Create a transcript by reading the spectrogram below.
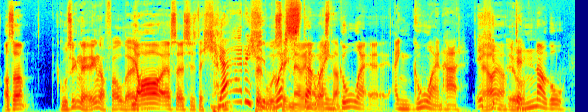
altså God signering, da, for all del. Ja, altså, jeg syns det er kjempegod signering Westham. Er ikke Westham en god en her? Er ikke ja, ja. denne god?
